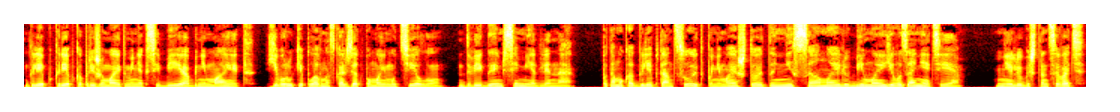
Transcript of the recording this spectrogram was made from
Глеб крепко прижимает меня к себе, обнимает. Его руки плавно скользят по моему телу. Двигаемся медленно. Потому как Глеб танцует, понимая, что это не самое любимое его занятие. «Не любишь танцевать?»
